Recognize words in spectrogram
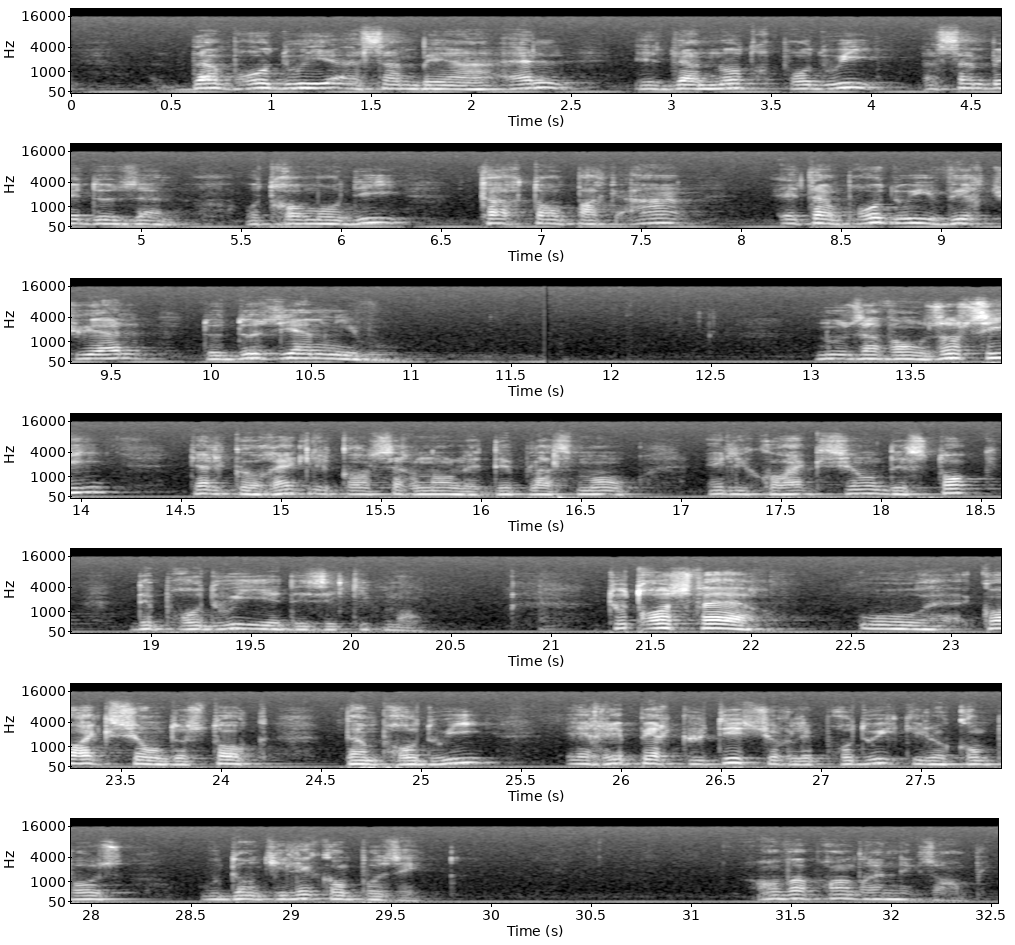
d'un produit SMB1L et d'un autre produit SMB2L. Autrement dit, carton PAC 1 est un produit virtuel de deuxième niveau. Nous avons aussi quelques règles concernant les déplacements et les corrections des stocks des produits et des équipements. Tout transfert ou correction de stock d'un produit est répercuté sur les produits qui le composent ou dont il est composé. On va prendre un exemple.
